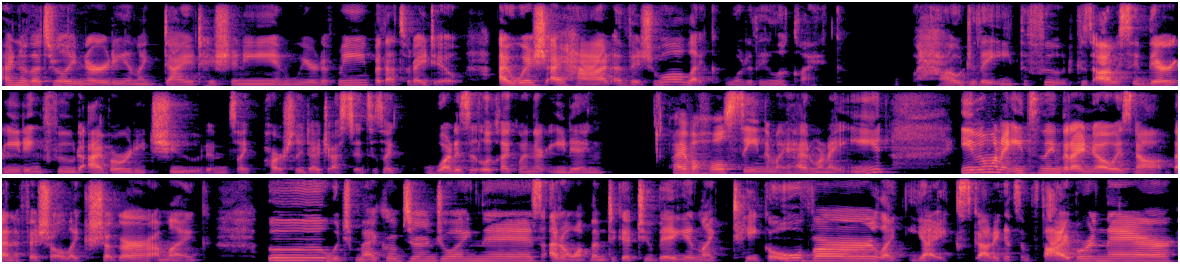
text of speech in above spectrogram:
I know that's really nerdy and like dietitian and weird of me, but that's what I do. I wish I had a visual like, what do they look like? How do they eat the food? Because obviously they're eating food I've already chewed and it's like partially digested. So it's like, what does it look like when they're eating? I have a whole scene in my head when I eat. Even when I eat something that I know is not beneficial, like sugar, I'm like, ooh, which microbes are enjoying this? I don't want them to get too big and like take over. Like, yikes, got to get some fiber in there.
